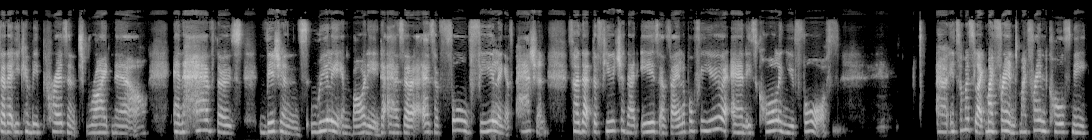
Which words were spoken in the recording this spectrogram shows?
So that you can be present right now and have those visions really embodied as a as a full feeling of passion so that the future that is available for you and is calling you forth uh, it's almost like my friend my friend calls me.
